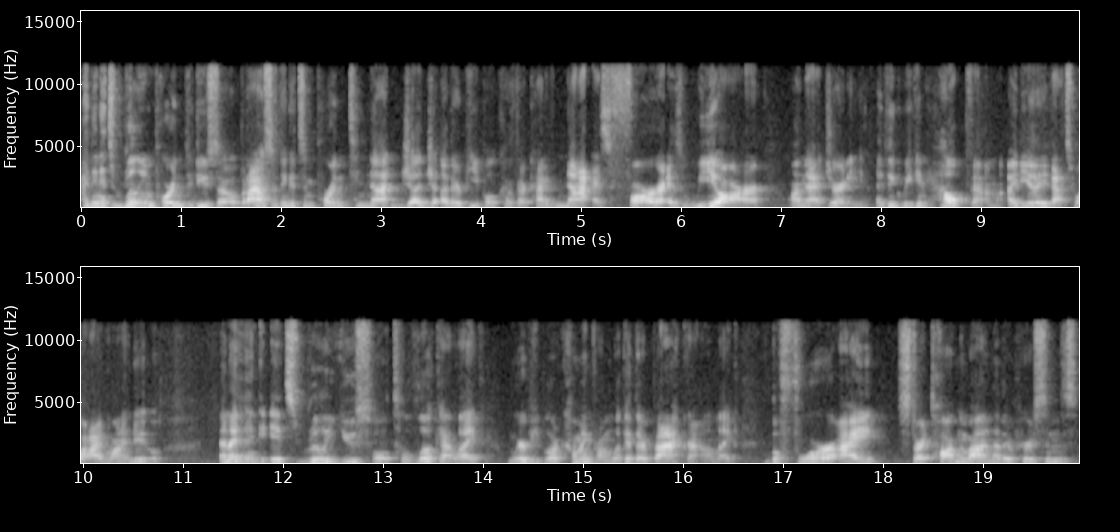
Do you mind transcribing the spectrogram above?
I think it's really important to do so, but I also think it's important to not judge other people because they're kind of not as far as we are on that journey. I think we can help them. Ideally, that's what I'd want to do. And I think it's really useful to look at like where people are coming from, look at their background. Like before I start talking about another person's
